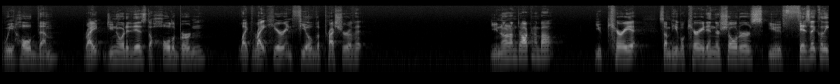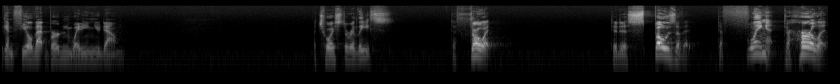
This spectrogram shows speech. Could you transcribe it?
we hold them, right? Do you know what it is to hold a burden? Like right here and feel the pressure of it? You know what I'm talking about? You carry it. Some people carry it in their shoulders. You physically can feel that burden weighting you down. A choice to release, to throw it, to dispose of it, to fling it, to hurl it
